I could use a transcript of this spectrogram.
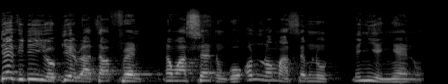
david yɛ obi awurade afrɛ na wasrɛ no ngo. Ɔno na ɔma asɛm no n'enyi yɛ nyɛn no.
